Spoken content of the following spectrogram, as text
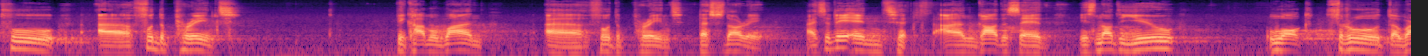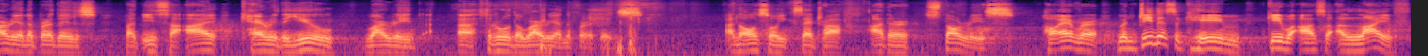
two uh, footprints become one uh, footprint, the story. At the end, and God said, It's not you walk through the worry and the burdens, but it's I carried you worried uh, through the worry and the burdens. And also, etc., other stories. However, when Jesus came, gave us a life,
